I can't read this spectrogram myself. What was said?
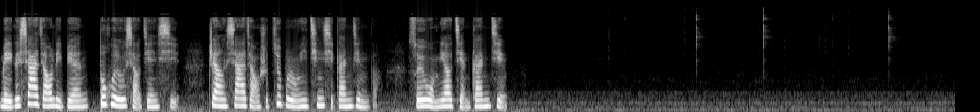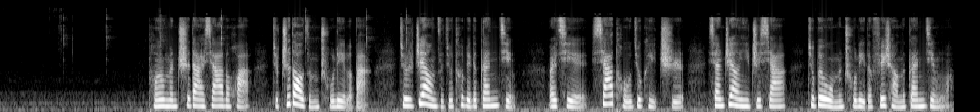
每个虾脚里边都会有小间隙，这样虾脚是最不容易清洗干净的，所以我们要剪干净。朋友们吃大虾的话，就知道怎么处理了吧？就是这样子，就特别的干净，而且虾头就可以吃。像这样一只虾就被我们处理的非常的干净了。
